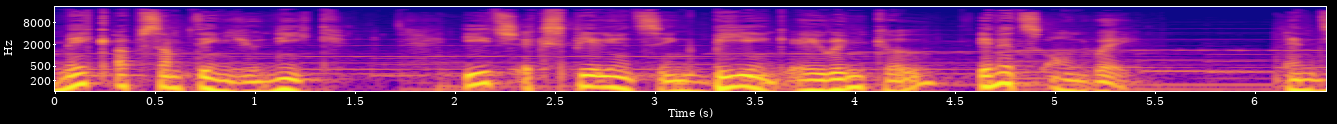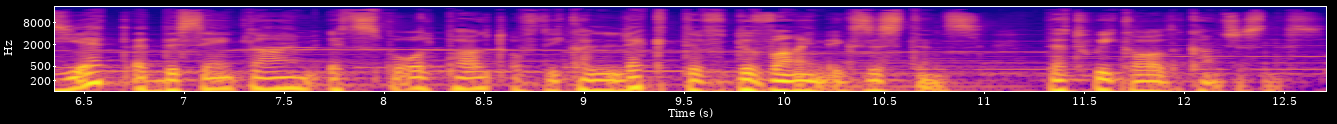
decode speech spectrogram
make up something unique, each experiencing being a wrinkle in its own way. And yet, at the same time, it's all part of the collective divine existence that we call consciousness.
